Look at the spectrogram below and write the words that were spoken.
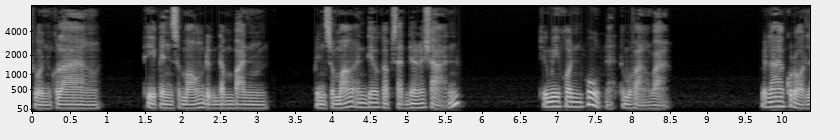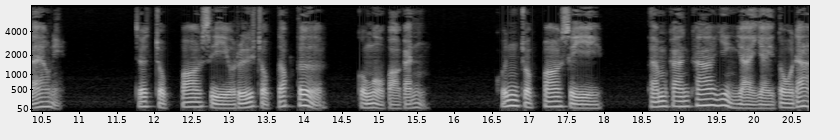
ส่วนกลาง ที่เป็นสมองดึกดำบรรเป็นสมองอันเดียวกับสัตว์เดรัจฉาน จึงมีคนพูดนะท่านผู้ฟังว่า เวลาโกรธแล้วนี่ จะจบป .4 หรือจบด็อกเตอร์ก็โง่พอกัน คนจบป.4 ทำการค้ายิ่งใหญ่ใหญ่โตได้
